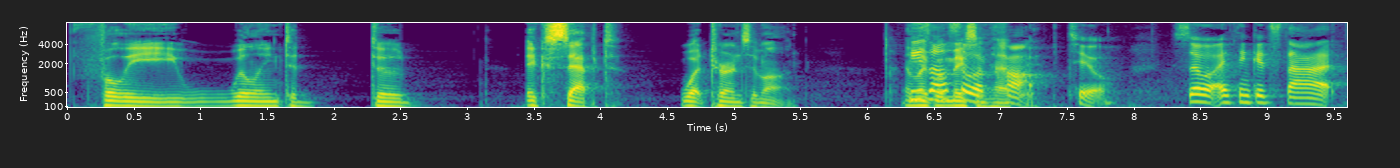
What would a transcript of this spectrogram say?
fully willing to to accept what turns him on, and he's like what also makes a him happy. cop too. So I think it's that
